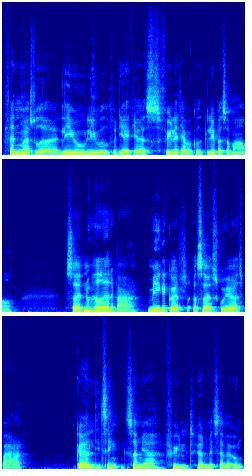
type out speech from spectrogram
fandme også ud og leve livet, fordi at jeg også følte, at jeg var gået glip af så meget. Så at nu havde jeg det bare mega godt, og så skulle jeg også bare gøre alle de ting, som jeg følte hørte med til at være ung.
